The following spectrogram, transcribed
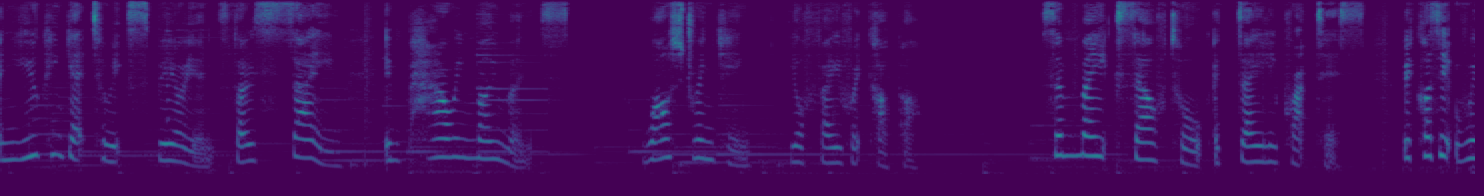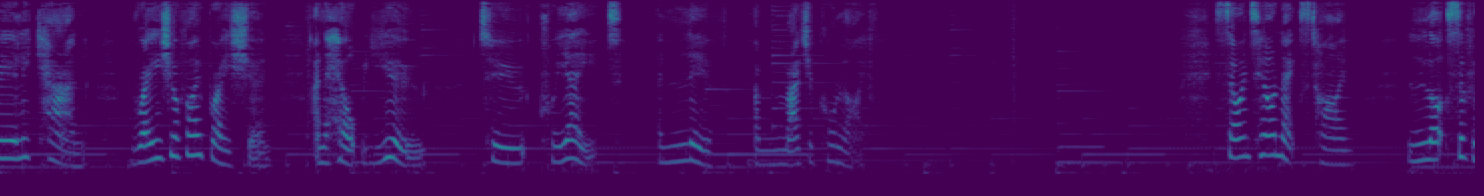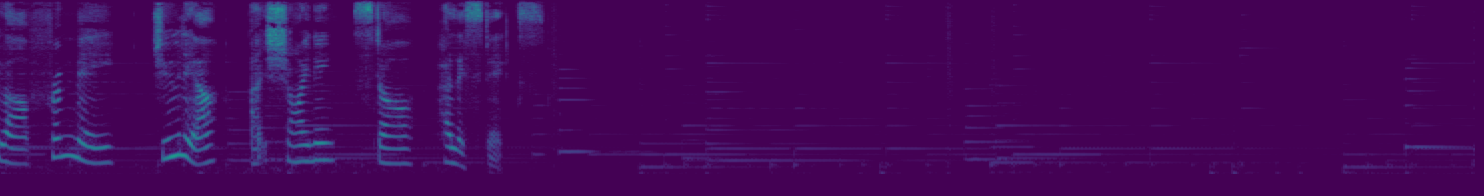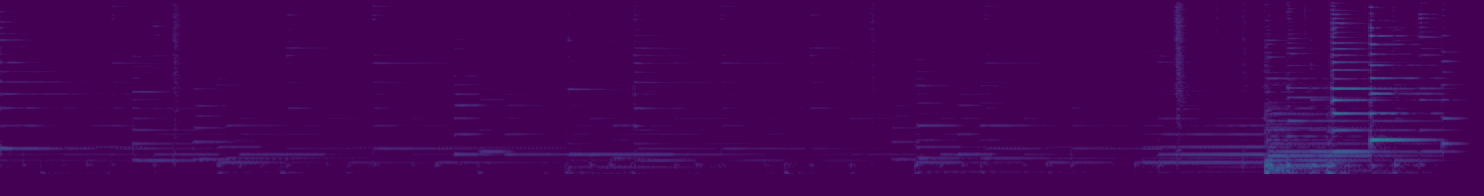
And you can get to experience those same empowering moments whilst drinking your favourite cuppa. So make self talk a daily practice because it really can raise your vibration and help you to create and live a magical life. So until next time, lots of love from me, Julia, at Shining Star Holistics.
